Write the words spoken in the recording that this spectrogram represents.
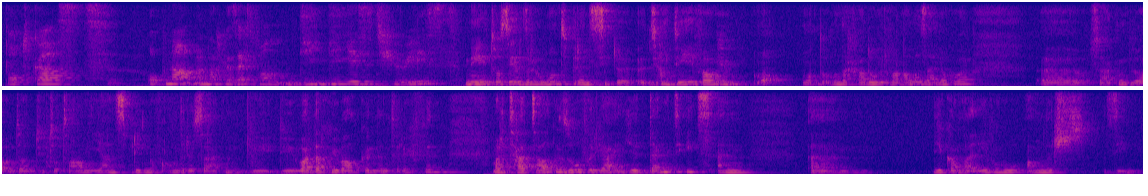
podcast opname dat je zegt van die, die is het geweest? Nee, het was eerder gewoon het principe. Het idee van, want, want, dat gaat over van alles en nog wat. Uh, zaken dat, dat u totaal niet aanspreken of andere zaken die, die, waar dat je wel kunt terugvinden. Maar het gaat telkens over, ja, je denkt iets en um, je kan dat even goed anders zien.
